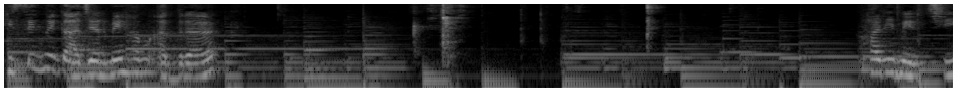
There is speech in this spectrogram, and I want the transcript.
खिसे हुए गाजर में हम अदरक हरी मिर्ची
